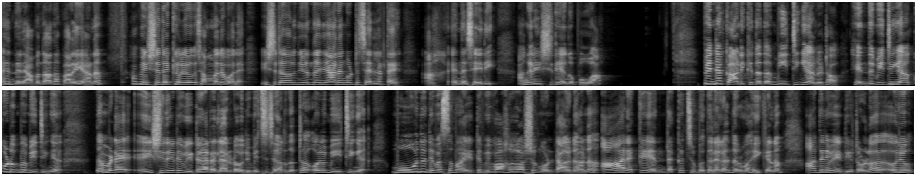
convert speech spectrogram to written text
എന്ന് രാമനാഥ പറയാണ്. അപ്പോൾ ഇഷിതയ്ക്കൊരു ചമ്മൽ പോലെ. ഇഷിത പറഞ്ഞു എന്നാൽ ഞാൻ അങ്ങോട്ട് ചെല്ലട്ടെ. ആ എന്നാൽ ശരി. അങ്ങനെ ഇഷിത അങ്ങ് പോവാം. പിന്നെ കാണിക്കുന്നത് മീറ്റിംഗ് ആണ് കേട്ടോ എന്ത് ആ കുടുംബ മീറ്റിംഗ്. നമ്മുടെ ഇഷിതയുടെ വീട്ടുകാരെല്ലാവരോടും ഒരുമിച്ച് ചേർന്നിട്ട് ഒരു മീറ്റിംഗ്. മൂന്ന് ദിവസമായിട്ട് വിവാഹാഘോഷം കൊണ്ടാണ് ആരൊക്കെ എന്തൊക്കെ ചുമതലകൾ നിർവഹിക്കണം അതിന് വേണ്ടിയിട്ടുള്ള ഒരു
